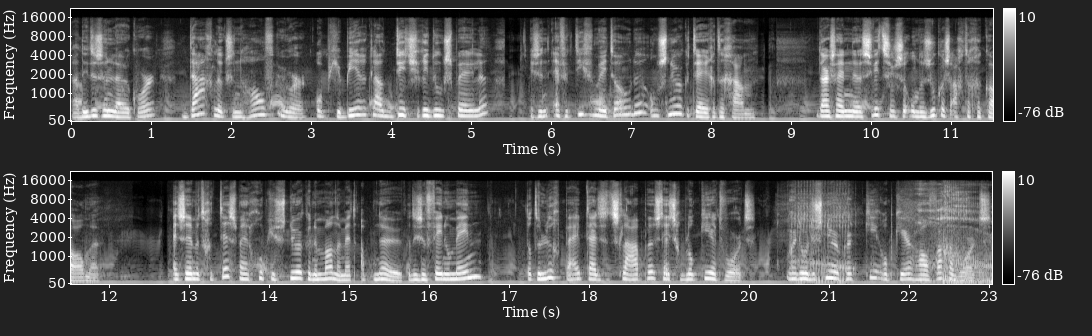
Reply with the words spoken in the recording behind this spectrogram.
Nou, dit is een leuk hoor. Dagelijks een half uur op je berenklauw didgeridoo spelen is een effectieve methode om snurken tegen te gaan. Daar zijn de Zwitserse onderzoekers achter gekomen. En ze hebben het getest bij een groepje snurkende mannen met apneu. Dat is een fenomeen dat de luchtpijp tijdens het slapen steeds geblokkeerd wordt. Waardoor de snurker keer op keer half wakker wordt.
